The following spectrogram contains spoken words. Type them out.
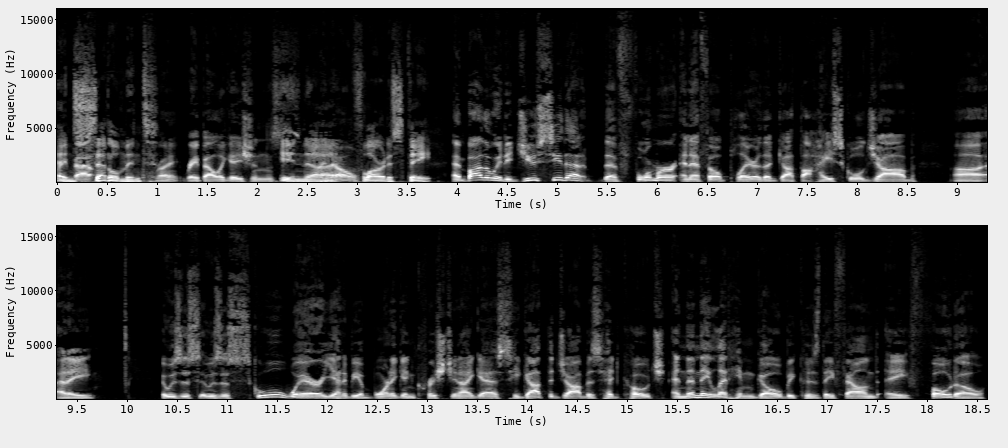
and Rape settlement right? Rape allegations in uh. Florida State. And by the way, did you see that that former NFL player that got the high school job uh, at a? It was a, it was a school where you had to be a born again Christian, I guess. He got the job as head coach, and then they let him go because they found a photo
